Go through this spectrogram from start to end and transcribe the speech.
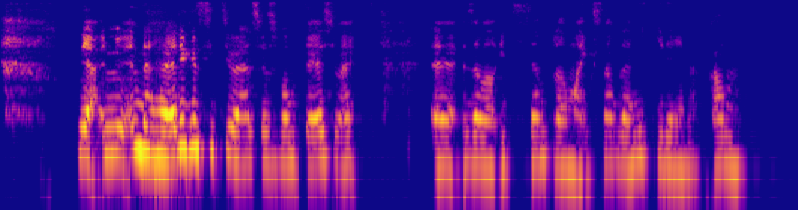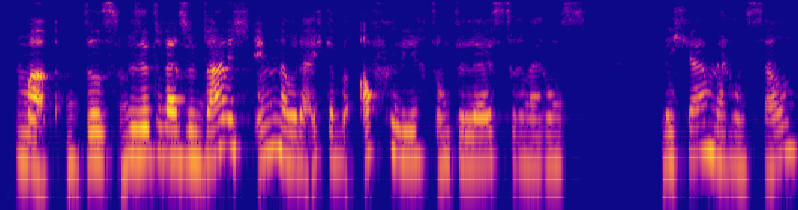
ja, nu in de huidige situaties van thuiswerk uh, is dat wel iets simpeler, maar ik snap dat niet iedereen dat kan. Maar dus, we zitten daar zodanig in dat we dat echt hebben afgeleerd om te luisteren naar ons lichaam, naar onszelf.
